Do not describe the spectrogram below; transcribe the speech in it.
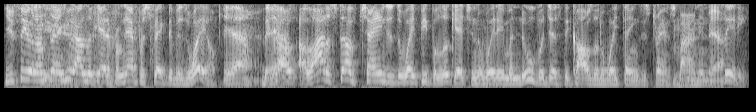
You see what I'm Yeah, saying? You got to look yeah. at it from that perspective as well. Yeah, Because yeah. a lot of stuff changes the way people look at you and the way they maneuver just because of the way things is transpiring in the mm-hmm. Yeah. city.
